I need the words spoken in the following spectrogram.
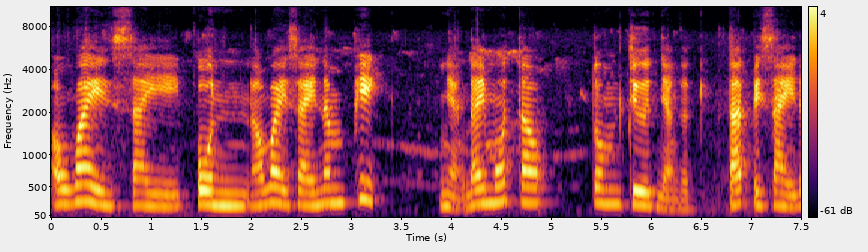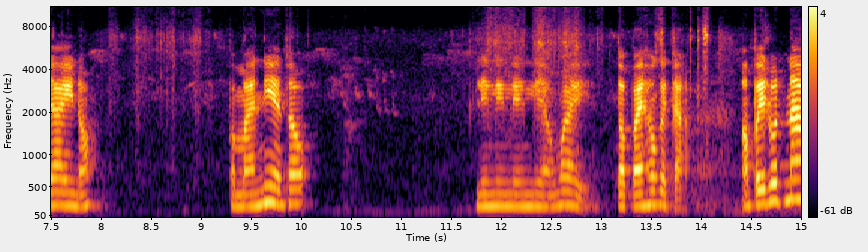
เอาไว้ใส่ปนเอาไว้ใส่น้ำพริกอย่างได้มดเจ้าต้มจืดอย่างก็ตัดไปใส่ได้เนาะประมาณเนี้ยเจ้าเรียงเรียงเรียงเรียงไว้ ต่อไปเขาก็จะ เอาไปรดน้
